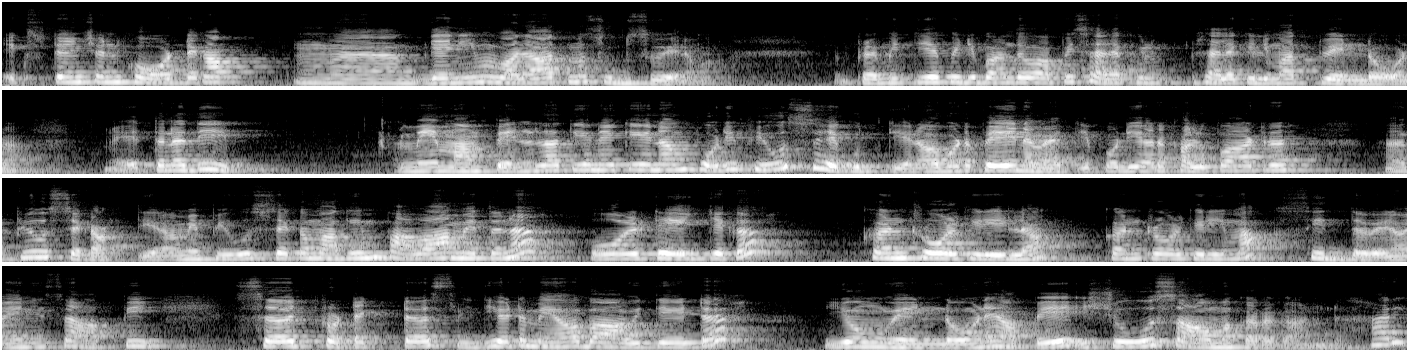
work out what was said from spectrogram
එක්ස්ටෙන්ෂන් කෝඩ් එකක් ගැනීම වඩාත්ම සුදුසු වෙනවා. ප්‍රමිතිය පිළිබඳව අපි සැලකිලිමත් වෙන්න ඕන. එතනදී මේ මම පෙන්ලා තියෙන එකේ නම් පොඩි ෆියුස් එකකුත් තියෙනවා. ඔබට පේනවා ඇති. පොඩි අර කළු පාට ෆියුස් එකක් තියෙනවා. මේ ෆියුස් එක මගින් පවා මෙතන වෝල්ටේජ් එක කන්ට්‍රෝල් කිරීලා කන්ට්‍රෝල් කිරීමක් සිද්ධ වෙනවා. ඒ නිසා අපි සර්ච් ප්‍රොටෙක්ටර්ස් විදිහට මේවා භාවිතයට යොමු වෙන්න ඕනේ අපේ ඉෂුස් අවම කරගන්න. හරි.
